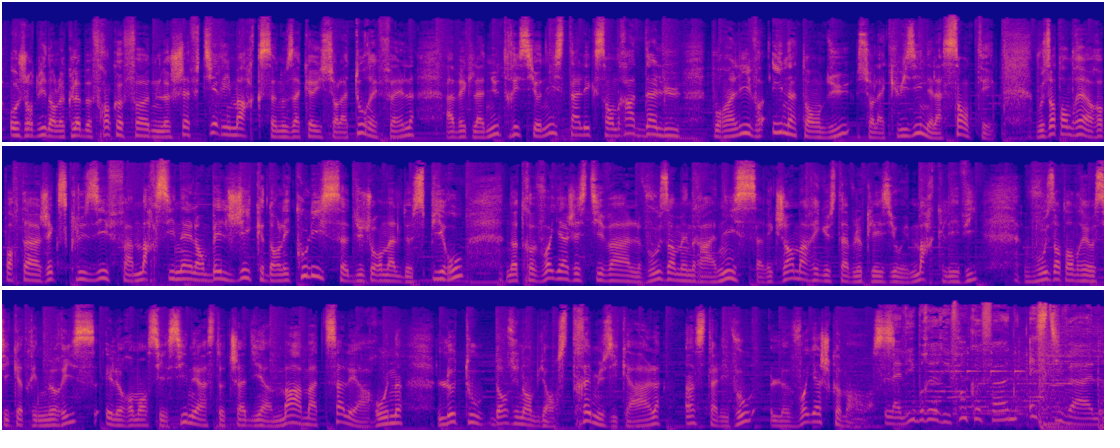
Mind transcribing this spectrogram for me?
Aujourd'hui dans le club francophone, le chef Thierry Marx nous accueille sur la Tour Eiffel avec la nutritionniste Alexandra Dalu pour un livre inattendu sur la cuisine et la santé. Vous entendrez un reportage exclusif à Marcinelle en Belgique dans les coulisses du journal de Spirou. Notre voyage estival vous emmènera à Nice avec Jean-Marie Gustave Leclésio et Marc Lévy. Vous entendrez aussi Catherine Meurice et le romancier cinéaste tchadien Mahamat Saleh Haroun. Le tout dans une ambiance très musicale. Installez-vous, le voyage commence. la librairie francophone estivale.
